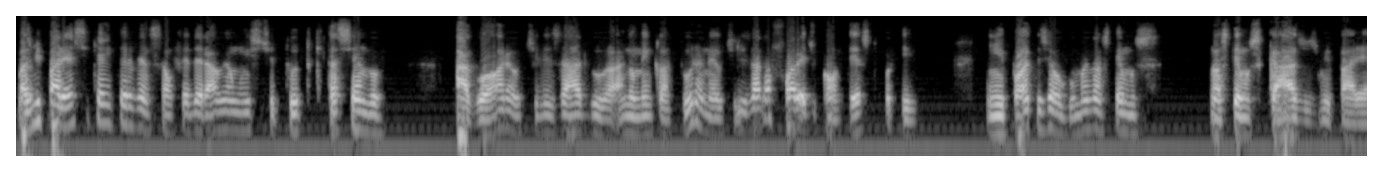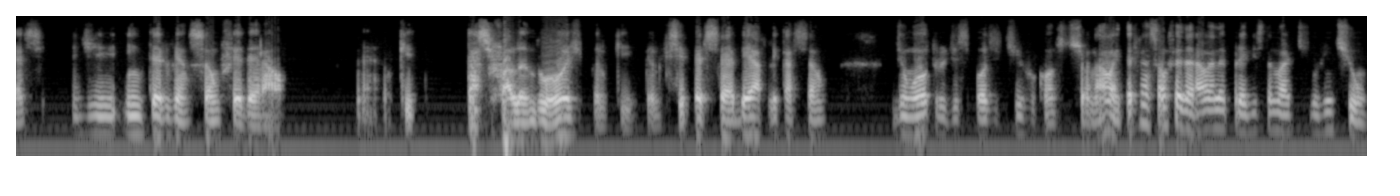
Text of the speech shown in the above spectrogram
Mas me parece que a intervenção federal é um instituto que está sendo agora utilizado, a nomenclatura, né, utilizada fora de contexto, porque em hipótese alguma nós temos nós temos casos, me parece, de intervenção federal. Né? O que está se falando hoje, pelo que, pelo que se percebe, é a aplicação de um outro dispositivo constitucional. A intervenção federal ela é prevista no artigo 21.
